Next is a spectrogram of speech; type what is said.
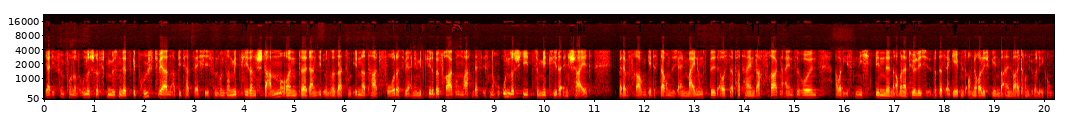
Ja, die 500 Unterschriften müssen jetzt geprüft werden, ob die tatsächlich von unseren Mitgliedern stammen. Und äh, dann sieht unsere Satzung in der Tat vor, dass wir eine Mitgliederbefragung machen. Das ist noch ein Unterschied zum Mitgliederentscheid. Bei der Befragung geht es darum, sich ein Meinungsbild aus der Partei in Sachfragen einzuholen, aber die ist nicht bindend. Aber natürlich wird das Ergebnis auch eine Rolle spielen bei allen weiteren Überlegungen.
